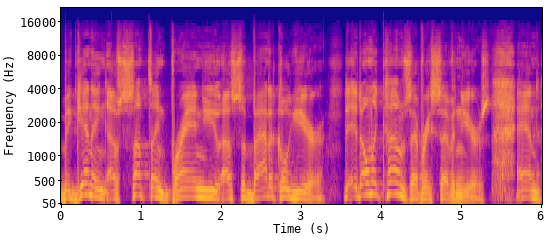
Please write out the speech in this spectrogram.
beginning of something brand new, a sabbatical year. It only comes every seven years. And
